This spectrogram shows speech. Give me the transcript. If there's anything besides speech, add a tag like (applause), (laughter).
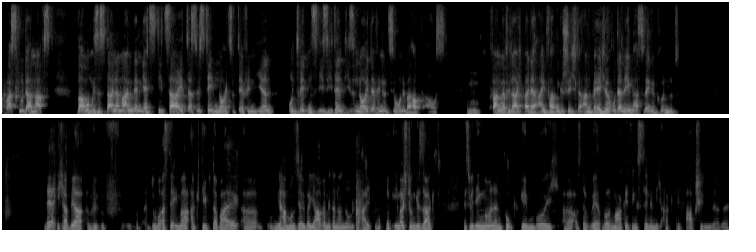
was du da machst. Warum ist es deiner Meinung denn jetzt die Zeit, das System neu zu definieren? Und drittens, wie sieht denn diese Neudefinition überhaupt aus? Mhm. Fangen wir vielleicht bei der einfachen Geschichte an. Welche Unternehmen hast du denn gegründet? Ja, ich habe ja, du warst ja immer aktiv dabei. Äh, wir haben uns ja über Jahre miteinander unterhalten. Ich habe immer schon gesagt, es wird irgendwann mal einen Punkt geben, wo ich äh, aus der Werbe- und Marketing-Szene mich aktiv verabschieden werde.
